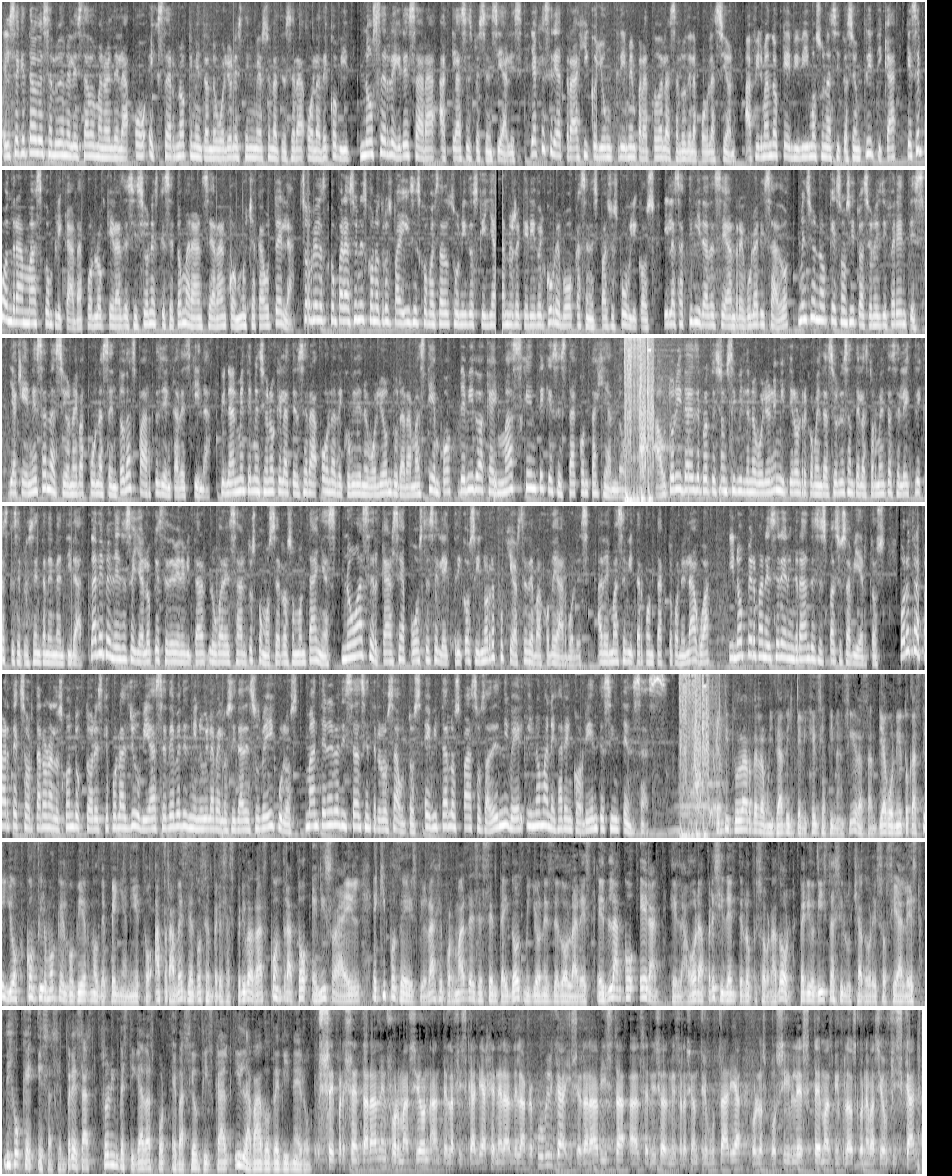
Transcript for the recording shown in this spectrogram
El secretario de Salud en el Estado, Manuel de la O, externó que mientras Nuevo León inmerso en la tercera ola de COVID, no se regresará a clases presenciales, ya que sería trágico y un crimen para toda la salud de la población, afirmando que vivimos una situación crítica que se pondrá más complicada, por lo que las decisiones que se tomarán se harán con mucha cautela. Sobre las comparaciones con otros países como Estados Unidos que ya han requerido el cubrebocas en espacios públicos y las actividades se han regularizado, mencionó que son situaciones diferentes, ya que en esa nación hay vacunas en todas partes y en cada esquina. Finalmente mencionó que la tercera ola de COVID en Nuevo León durará más tiempo debido a que hay más gente que se está contagiando. Autoridades de Protección Civil de Nuevo León emitieron recomendaciones ante las tormentas eléctricas que se presentan en la entidad. La dependencia señaló que se deben evitar lugares altos como cerros o montañas, no acercarse a postes eléctricos y no refugiarse debajo de árboles. Además, evitar contacto con el agua y no permanecer en grandes espacios abiertos. Por otra parte, exhortaron a los conductores que por las lluvias se debe disminuir la velocidad de sus vehículos, mantener la distancia entre los autos, evitar los pasos a desnivel y no manejar en corrientes intensas. El titular de la Unidad de Inteligencia Financiera, Santiago Nieto Castillo, confirmó que el gobierno de Peña Nieto, a través de dos empresas privadas, contrató en Israel equipos de espionaje por más de 62 millones de dólares. El blanco eran el ahora presidente López Obrador, periodistas y luchadores sociales. Dijo que esas empresas son investigadas por evasión fiscal y lavado de dinero. Se presentará la información ante la Fiscalía General de la República y se dará vista al Servicio de Administración Tributaria por los posibles temas vinculados con evasión fiscal.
